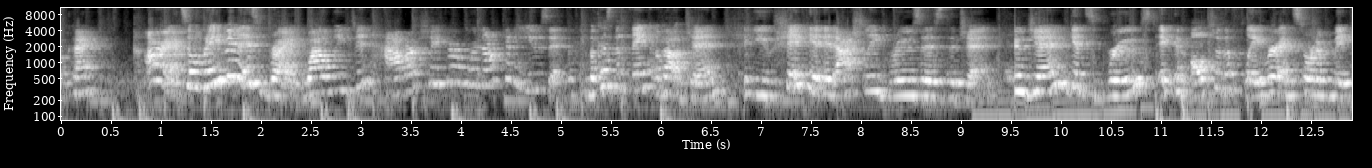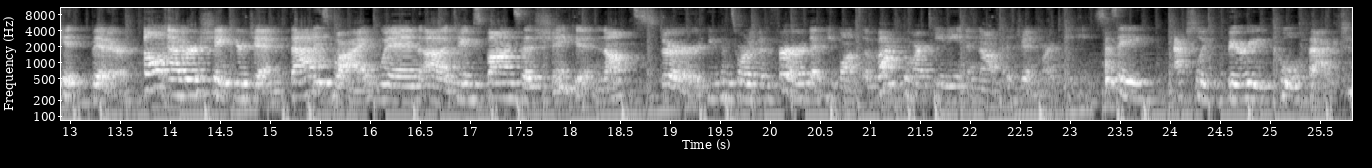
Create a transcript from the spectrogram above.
okay? All right, so right. While we did have our shaker, we're not gonna use it because the thing about gin, if you shake it, it actually bruises the gin. When gin gets bruised, it can alter the flavor and sort of make it bitter. Don't ever shake your gin. That is why when uh, James Bond says shake it, not stirred, you can sort of infer that he wants a vodka martini and not a gin martini. This is a actually very cool fact.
